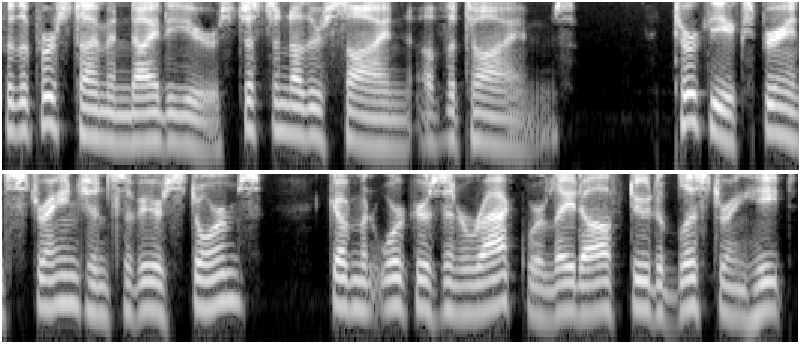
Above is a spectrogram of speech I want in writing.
for the first time in 90 years, just another sign of the times. Turkey experienced strange and severe storms. Government workers in Iraq were laid off due to blistering heat.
